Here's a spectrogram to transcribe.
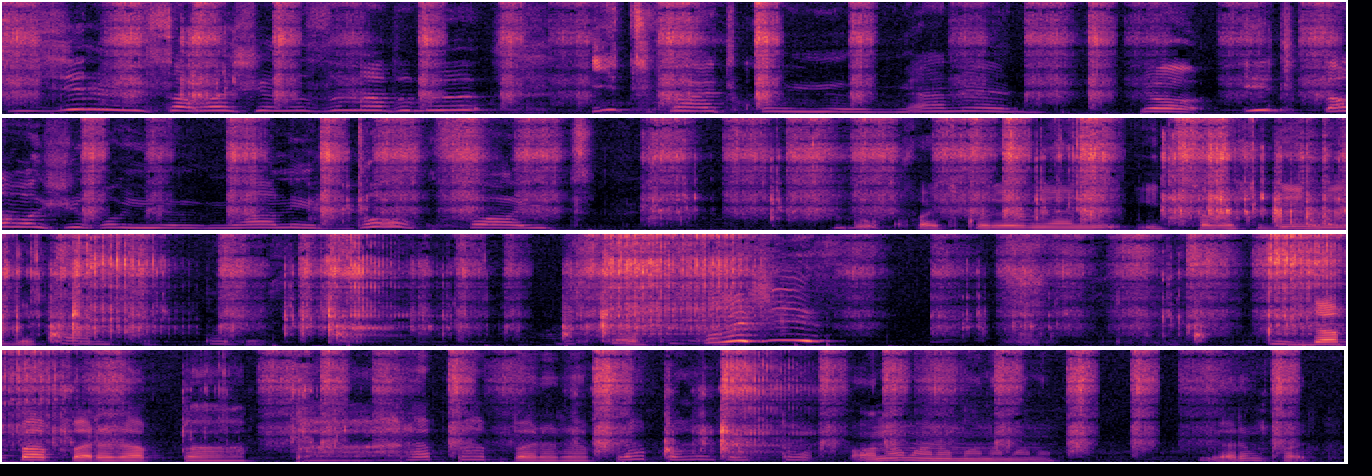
sizin savaşınızın adını it fight koyuyorum. Yani ya it savaşı koyuyorum. Yani dog fight. Dogfight koruyorum yani iç savaşı değil miydi? Tamam. Tabii. Savaşıyız. Dapa pararapa parapa pararapa parapa Anam anam anam anam. Yarım kalp.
